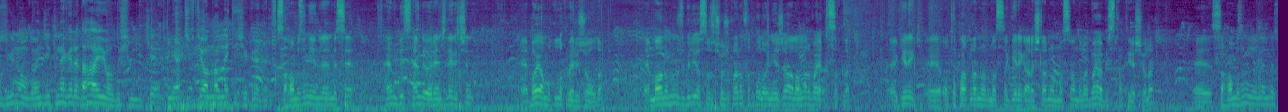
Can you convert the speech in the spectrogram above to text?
düzgün oldu. Öncekine göre daha iyi oldu şimdiki. Nihat Çiftçi'ye ondan ne teşekkür ederiz. sahamızın yenilenmesi hem biz hem de öğrenciler için e, bayağı mutluluk verici oldu. E, malumunuz biliyorsunuz çocukların futbol oynayacağı alanlar bayağı kısıtlı. E, gerek e, otoparkların olması, gerek araçların olmasından dolayı bayağı bir sıkıntı yaşıyorlar. E, sahamızın yenilenmesi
